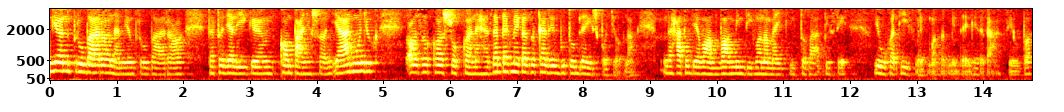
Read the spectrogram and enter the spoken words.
jön próbára, nem jön próbára, tehát hogy elég kampányosan jár mondjuk, azokkal sokkal nehezebbek, meg azok előbb-utóbb le is potyognak. De hát ugye van, van mindig van, amelyik így tovább viszi jó, ha tíz megmarad minden generációban.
